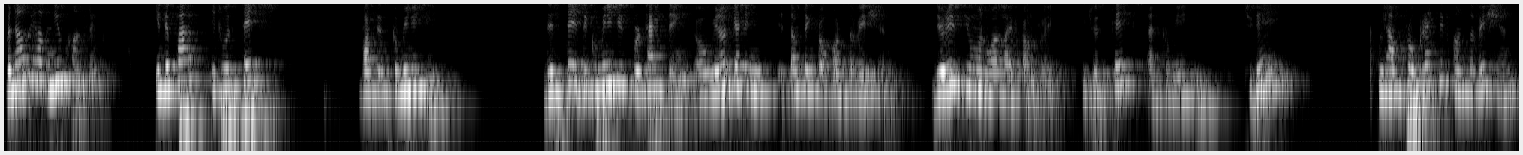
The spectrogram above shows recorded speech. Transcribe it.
But now we have new conflicts. In the past, it was state versus community. The state, the community is protesting, or we're not getting something from conservation. There is human-wildlife conflict. It was state and community. Today, we have progressive conservation.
